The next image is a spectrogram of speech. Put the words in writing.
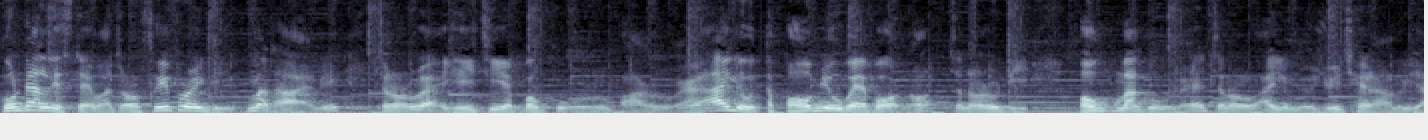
content list ထဲမှာကျွန်တော် favorite တွေမှတ်ထားရလေကျွန်တော်တို့ရဲ့အရေးကြီးတဲ့ပုံကိုယ်တို့ဘာလို့အဲအဲ့လိုသဘောမျိုးပဲပေါ့နော်ကျွန်တော်တို့ဒီ ဘုံမှတ်ကိုလည်းကျွန်တော်တို့အဲ့လိုမျိုးရွေးချယ်ထားလို့ရ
